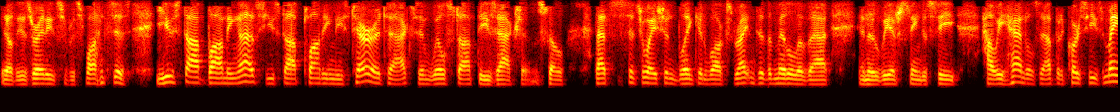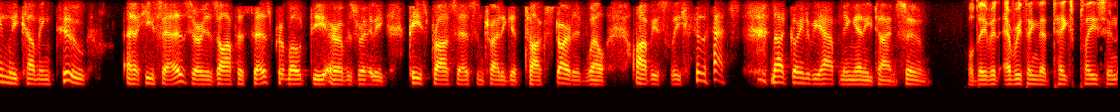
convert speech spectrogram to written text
you know, the Israelis' response is, you stop bombing us, you stop plotting these terror attacks, and we'll stop these actions. So that's the situation. Blinken walks right into the middle of that, and it'll be interesting to see how he handles that. But of course, he's mainly coming to, uh, he says, or his office says, promote the Arab Israeli peace process and try to get talks started. Well, obviously, that's not going to be happening anytime soon. Well, David, everything that takes place in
